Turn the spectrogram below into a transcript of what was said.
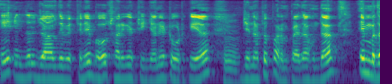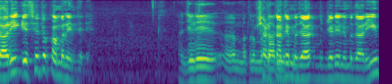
ਇਹ ਇੰਦਰਜਾਲ ਦੇ ਵਿੱਚ ਨੇ ਬਹੁਤ ਸਾਰੀਆਂ ਚੀਜ਼ਾਂ ਨੇ ਟੋਟਕੇ ਆ ਜਿਨ੍ਹਾਂ ਤੋਂ ਭਰਮ ਪੈਦਾ ਹੁੰਦਾ। ਇਹ ਮਦਾਰੀ ਇਸੇ ਤੋਂ ਕੰਮ ਲੈਂਦੇ ਨੇ। ਜਿਹੜੇ ਮਤਲਬ ਸੜਕਾਂ ਤੇ ਜਿਹੜੇ ਨੇ ਮਦਾਰੀ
